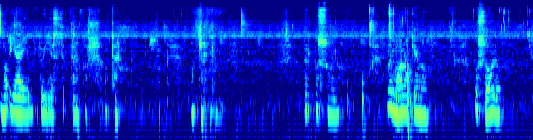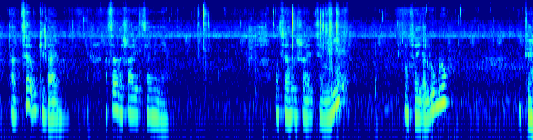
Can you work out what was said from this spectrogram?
Ну, я її буду їсти також. Отак. Отак. Тепер посолю. Лимона кину. Посолю. Так, це викидаємо. А це лишається мені. Оце лишається мені. Оце я люблю. Окей.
